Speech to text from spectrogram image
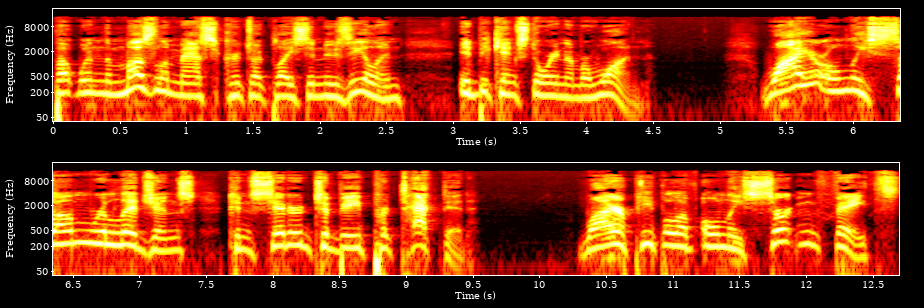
But when the Muslim massacre took place in New Zealand, it became story number one. Why are only some religions considered to be protected? Why are people of only certain faiths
